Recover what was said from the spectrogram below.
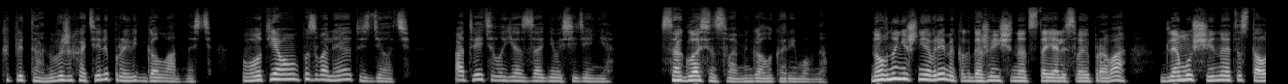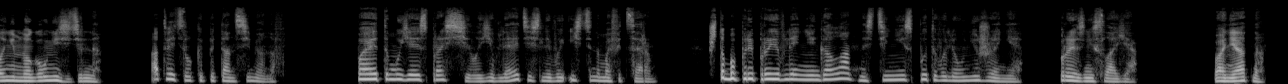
«Капитан, вы же хотели проявить галантность. Вот я вам и позволяю это сделать», — ответила я с заднего сиденья. «Согласен с вами, Гала Каримовна. Но в нынешнее время, когда женщины отстояли свои права, для мужчины это стало немного унизительно», — ответил капитан Семенов. «Поэтому я и спросила, являетесь ли вы истинным офицером, чтобы при проявлении галантности не испытывали унижения», — произнесла я. «Понятно.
